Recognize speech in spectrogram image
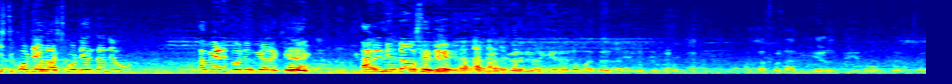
ಇಷ್ಟು ಕೋಟಿ ಅಲ್ಲ ಅಷ್ಟು ಕೋಟಿ ಅಂತ ನೀವು? ನಾವ್ ಹೇಳಿದ್ವು ನಿಮ್ಗೆ ಹೇಳಕ್ಕೆ? ನಾನೇ ನಿದ್ದ ಔಷಧಿ? ಏನೇನೋ ಮಾತಾಡ್ತೀನಿ ಅಲ್ಲಪ್ಪ ನಾನು ಹೇಳಿದ್ವಿ ಏನು ಅಂತಂದ್ರೆ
